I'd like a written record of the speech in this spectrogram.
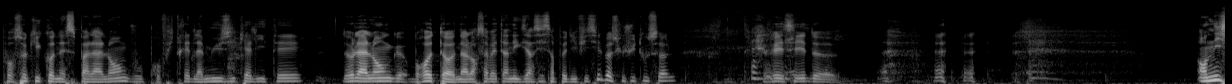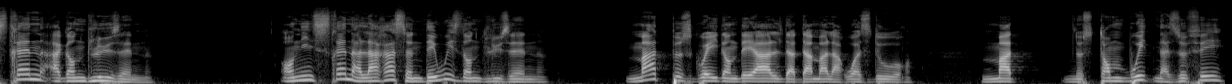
Pour ceux qui ne connaissent pas la langue, vous profiterez de la musicalité de la langue bretonne. Alors ça va être un exercice un peu difficile parce que je suis tout seul. Je vais essayer de... en Istren à Gandlusen. En Istren à Laras un dewis d'Andlusen. Mat peus gweid an deal da dama la roasdour. Mat neus na zefe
